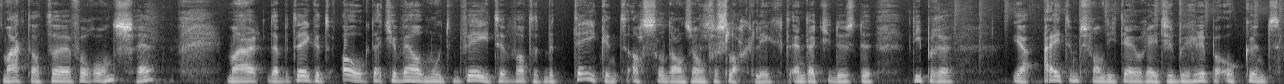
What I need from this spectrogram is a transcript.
maakt dat uh, voor ons. Hè? Maar dat betekent ook dat je wel moet weten wat het betekent als er dan zo'n verslag ligt. En dat je dus de diepere ja, items van die theoretische begrippen ook kunt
